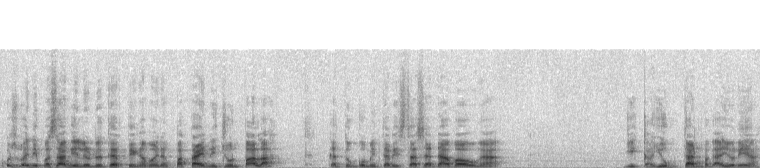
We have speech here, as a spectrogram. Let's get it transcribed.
Of course, may nipasangil ni Duterte nga mo nagpatay ni June Pala, katong komentarista sa Davao nga gikayugtan pag-ayo niya.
